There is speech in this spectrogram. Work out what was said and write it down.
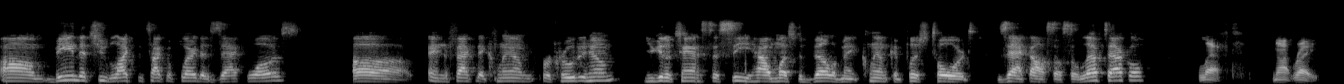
um, being that you like the type of player that Zach was, uh, and the fact that Klemm recruited him, you get a chance to see how much development Klemm can push towards Zach also. So left tackle, left, not right.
